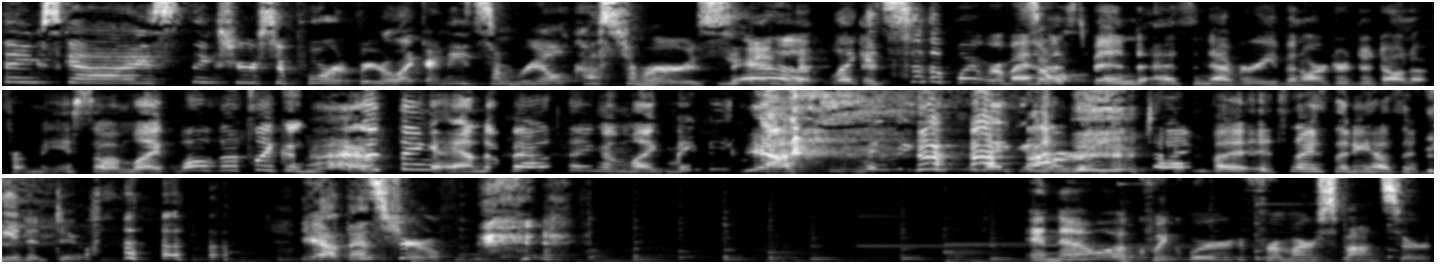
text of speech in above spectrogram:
thanks guys, thanks for your support. But you're like, I need some real customers. Yeah, And like it's, to the point where my so- husband has never even ordered a donut from me. So I'm like, well, that's like a Yeah. good thing and a bad thing. I'm like, maybe yeah, maybe you can make an order sometime, but it's nice that he hasn't needed to. yeah, that's true. And now a quick word from our sponsor.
